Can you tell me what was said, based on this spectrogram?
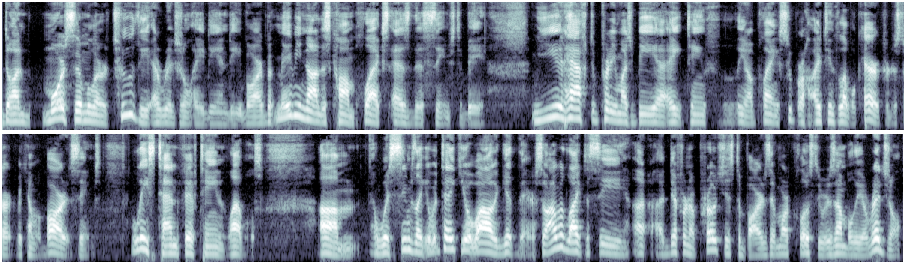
done more similar to the original AD&D bard, but maybe not as complex as this seems to be. You'd have to pretty much be a 18th, you know, playing super 18th level character to start to become a bard, it seems. At least 10, 15 levels. Um, which seems like it would take you a while to get there. So I would like to see a, a different approaches to bards that more closely resemble the original.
